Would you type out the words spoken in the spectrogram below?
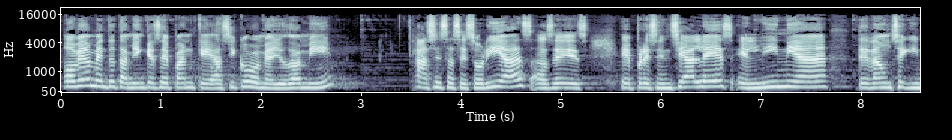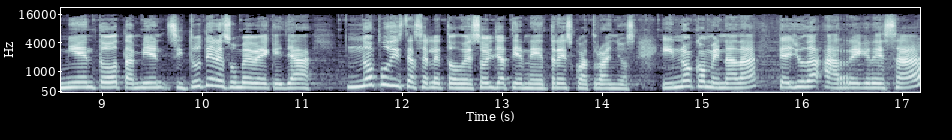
Obviamente también que sepan que así como me ayudó a mí, haces asesorías, haces eh, presenciales, en línea, te da un seguimiento. También, si tú tienes un bebé que ya no pudiste hacerle todo eso, él ya tiene 3, 4 años y no come nada, te ayuda a regresar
